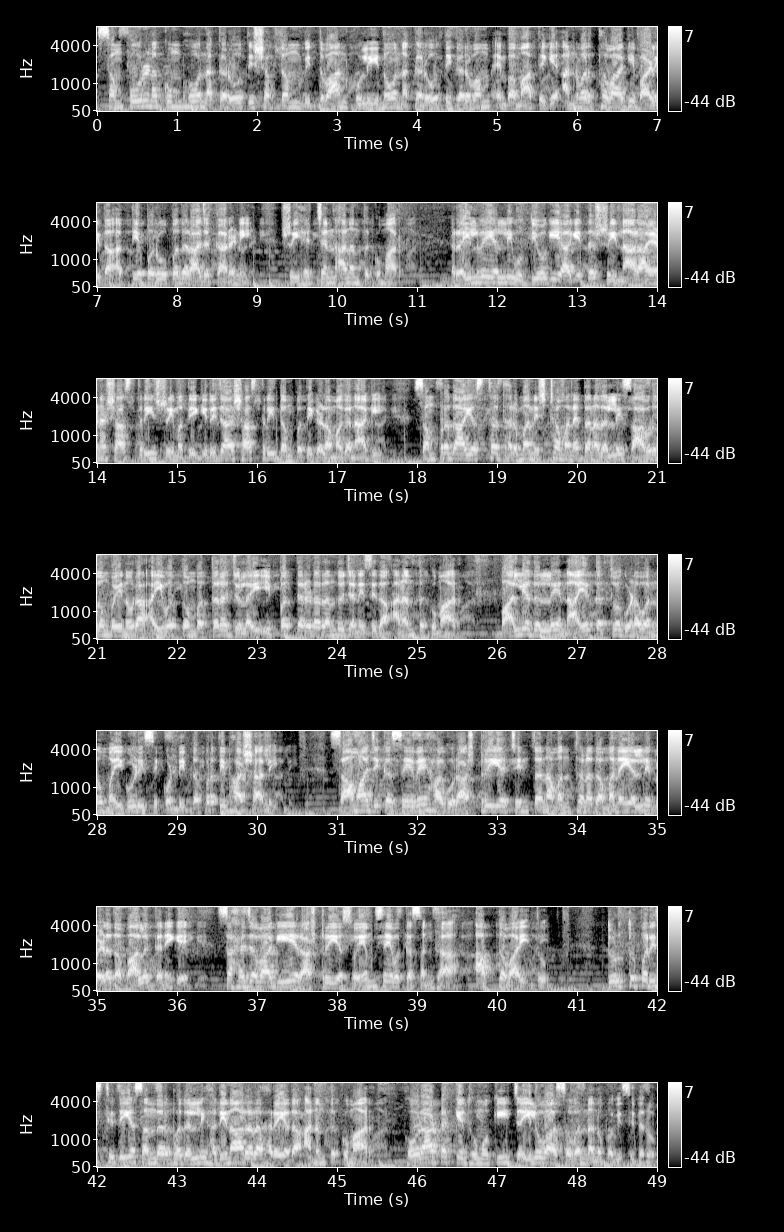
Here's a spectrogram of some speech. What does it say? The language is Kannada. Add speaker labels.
Speaker 1: ಸಂಪೂರ್ಣ ಕುಂಭೋ ನಕರೋತಿ ಕರೋತಿ ಶಬ್ದಂ ವಿದ್ವಾನ್ ಕುಲೀನೋ ನಕರೋತಿ ಕರೋತಿ ಗರ್ವಂ ಎಂಬ ಮಾತಿಗೆ ಅನ್ವರ್ಥವಾಗಿ ಬಾಳಿದ ಅತ್ಯಪರೂಪದ ರಾಜಕಾರಣಿ ಶ್ರೀ ಹೆಚ್ ಎನ್ ಅನಂತಕುಮಾರ್. ರೈಲ್ವೆಯಲ್ಲಿ ಉದ್ಯೋಗಿಯಾಗಿದ್ದ ಶ್ರೀ ನಾರಾಯಣ ಶಾಸ್ತ್ರಿ, ಶ್ರೀಮತಿ ಗಿರಿಜಾ ಶಾಸ್ತ್ರಿ ದಂಪತಿಗಳ ಮಗನಾಗಿ ಸಂಪ್ರದಾಯಸ್ಥ ಧರ್ಮನಿಷ್ಠ ಮನೆತನದಲ್ಲಿ ಸಾವಿರದ ಒಂಬೈನೂರ ಐವತ್ತೊಂಬತ್ತರ ಜುಲೈ ಇಪ್ಪತ್ತೆರಡರಂದು ಜನಿಸಿದ ಅನಂತಕುಮಾರ್ ಬಾಲ್ಯದಲ್ಲೇ ನಾಯಕತ್ವ ಗುಣವನ್ನು ಮೈಗೂಡಿಸಿಕೊಂಡಿದ್ದ ಪ್ರತಿಭಾಶಾಲಿ. ಸಾಮಾಜಿಕ ಸೇವೆ ಹಾಗೂ ರಾಷ್ಟ್ರೀಯ ಚಿಂತನ ಮಂಥನದ ಮನೆಯಲ್ಲಿ ಬೆಳೆದ ಬಾಲಕನಿಗೆ ಸಹಜವಾಗಿಯೇ ರಾಷ್ಟ್ರೀಯ ಸ್ವಯಂ ಸೇವಕ ಸಂಘ ಆಪ್ತವಾಯಿತು. ತುರ್ತು ಪರಿಸ್ಥಿತಿಯ ಸಂದರ್ಭದಲ್ಲಿ ಹದಿನಾರರ ಹರೆಯದ ಅನಂತಕುಮಾರ್ ಹೋರಾಟಕ್ಕೆ ಧುಮುಕಿ ಜೈಲುವಾಸವನ್ನನುಭವಿಸಿದರು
